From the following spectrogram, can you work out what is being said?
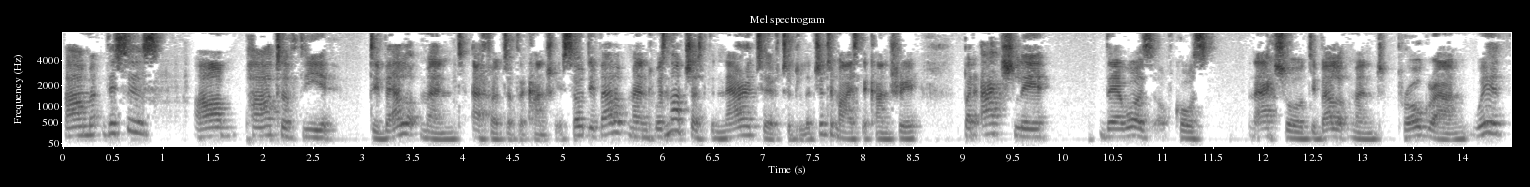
Um, this is um, part of the development efforts of the country. So, development was not just the narrative to legitimize the country, but actually, there was, of course, an actual development program with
